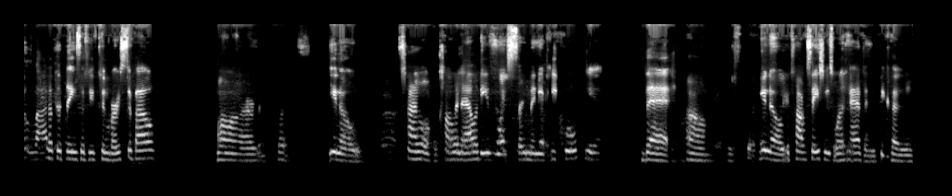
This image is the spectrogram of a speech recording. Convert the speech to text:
a, lot of the things that we've conversed about are, you know, kind of commonalities with so many people Yeah. that, um, you know, the conversations we're having because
